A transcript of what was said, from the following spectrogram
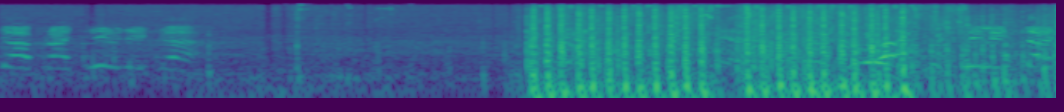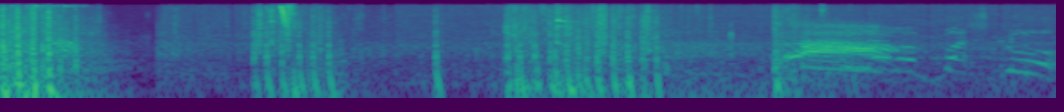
Войска противника! Отпустили танец! Прямо в башку!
